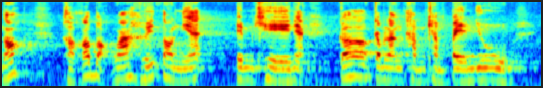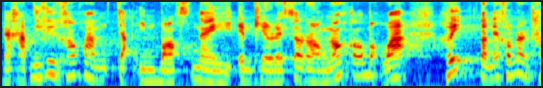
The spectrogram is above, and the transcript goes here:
เนาะเขาก็บอกว่า เฮ้ย ตอนเนี้ย MK เนี่ย ก็กำลังทำแคมเปญอยู่นะครับ นี่คือข้อความจาก Inbox ใน MK Restaurant เนาะเขาก็บอกว่า เฮ้ย ตอนนี้เขากำลังท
